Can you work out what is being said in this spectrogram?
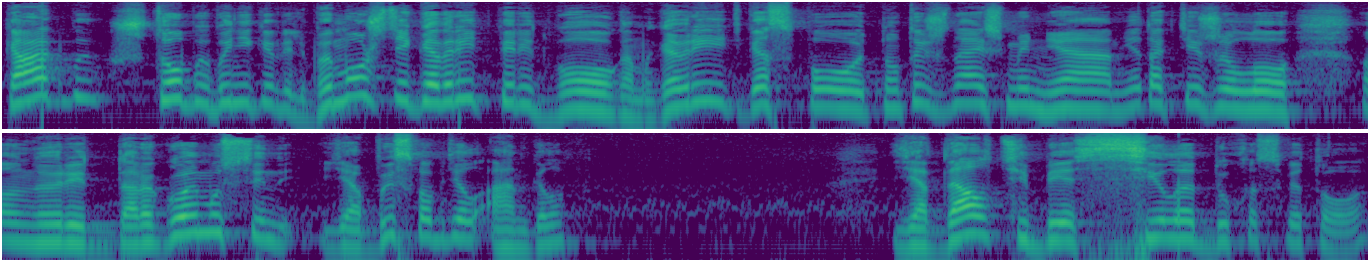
Как бы, что бы вы ни говорили, вы можете говорить перед Богом, говорить, Господь, ну ты же знаешь меня, мне так тяжело. Он говорит, дорогой мой сын, я высвободил ангелов, я дал тебе силы Духа Святого,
